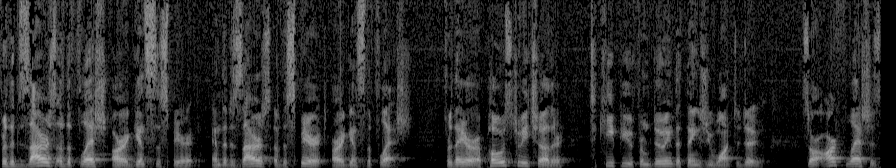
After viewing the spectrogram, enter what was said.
For the desires of the flesh are against the spirit, and the desires of the spirit are against the flesh. For they are opposed to each other to keep you from doing the things you want to do. So our flesh is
